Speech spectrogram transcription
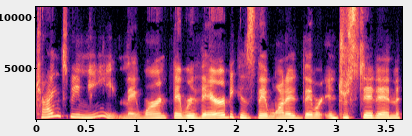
trying to be mean. They weren't, they were there because they wanted, they were interested in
